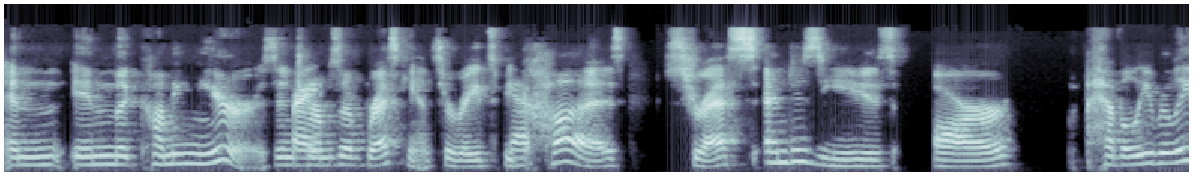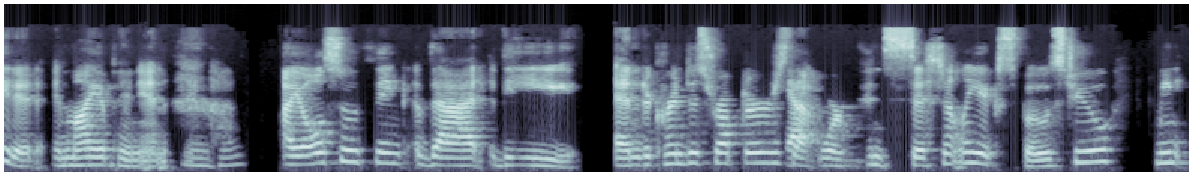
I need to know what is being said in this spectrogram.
in in the coming years in Right. terms of breast cancer rates Yep. because stress and disease are heavily related in my opinion. Mhm. I also think that the endocrine disruptors Yeah. that we're consistently exposed to, I mean,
